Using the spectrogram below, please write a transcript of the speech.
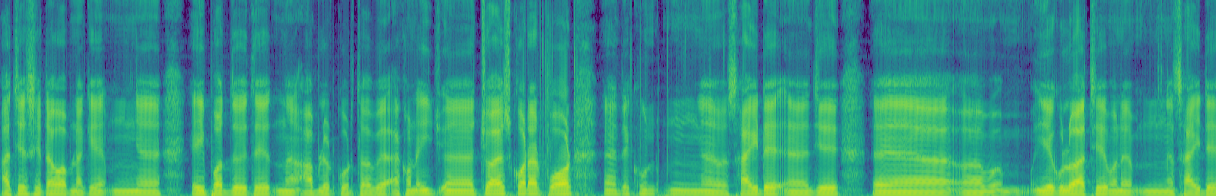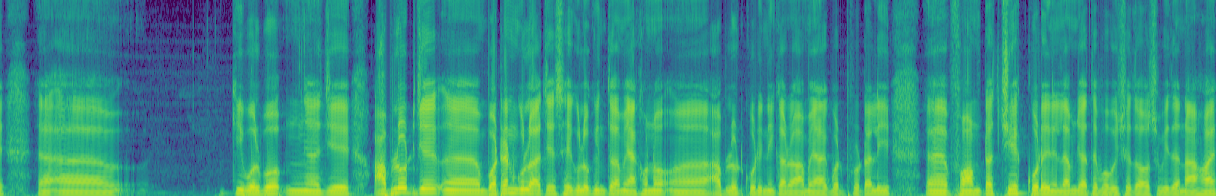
আছে সেটাও আপনাকে এই পদ্ধতিতে আপলোড করতে হবে। এখন এই চয়েস করার পর দেখুন সাইডে যে ইয়েগুলো আছে মানে সাইডে কি বলব যে আপলোড যে বাটনগুলো আছে সেগুলো কিন্তু আমি এখনও আপলোড করিনি। কারণ আমি একবার টোটালি ফর্মটা চেক করে নিলাম যাতে ভবিষ্যতে অসুবিধা না হয়।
